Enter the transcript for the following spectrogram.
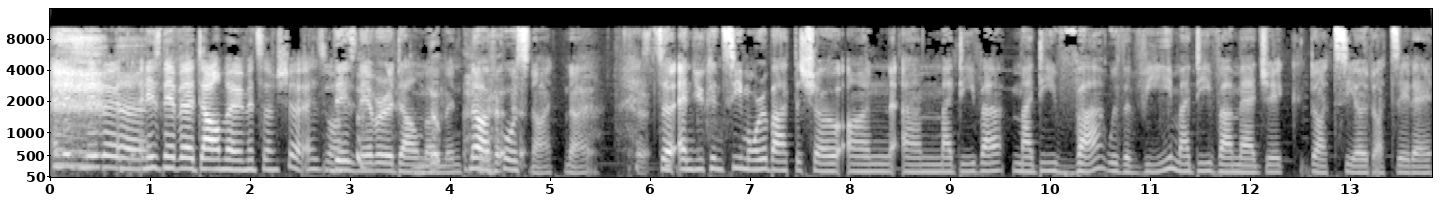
there's never and there's never a dull moments, I'm sure, as well. There's never a dull moment. No, of course not. No. So, and you can see more about the show on um, Madiva, Madiva with a V, madivamagic.co.za,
